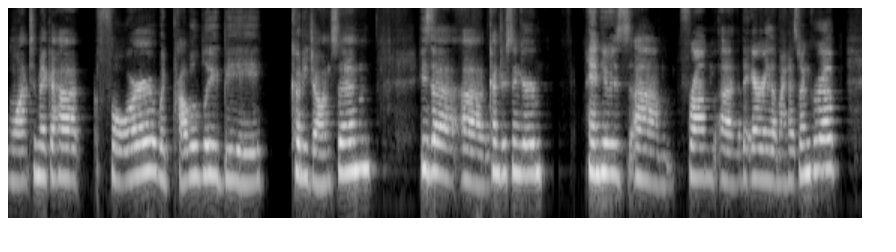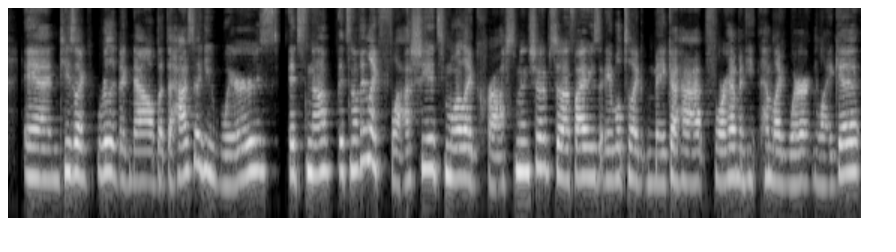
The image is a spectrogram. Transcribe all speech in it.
want to make a hat for would probably be Cody Johnson. He's a, uh country singer, and he was um from uh, the area that my husband grew up. And he's like really big now, but the hats that he wears, it's not it's nothing like flashy. It's more like craftsmanship. So if I was able to like make a hat for him and he, him like wear it and like it,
